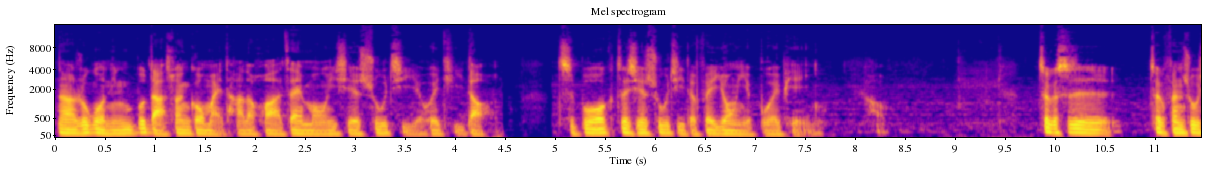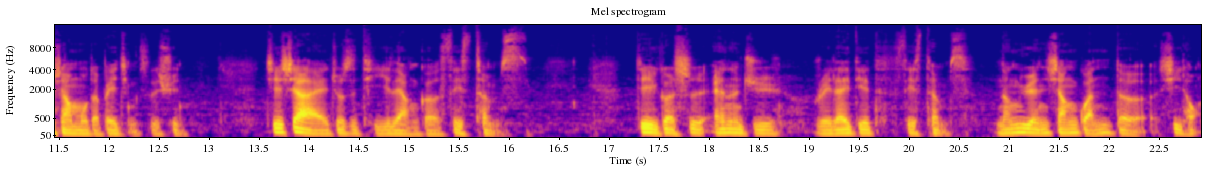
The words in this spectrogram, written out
那如果您不打算购买它的话，在某一些书籍也会提到，只不过这些书籍的费用也不会便宜。好，这个是这个分数项目的背景资讯。接下来就是提两个 systems。第一个是 energy related systems，能源相关的系统。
